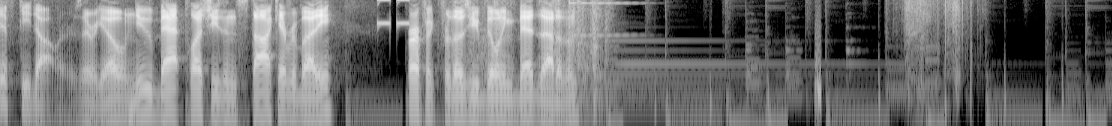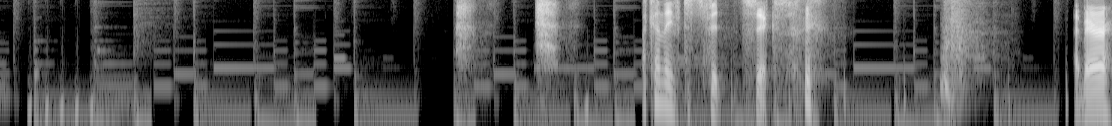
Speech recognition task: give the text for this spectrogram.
$50. There we go. New bat plushies in stock, everybody. Perfect for those of you building beds out of them. Why can't they just fit six? Hi, Bear.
